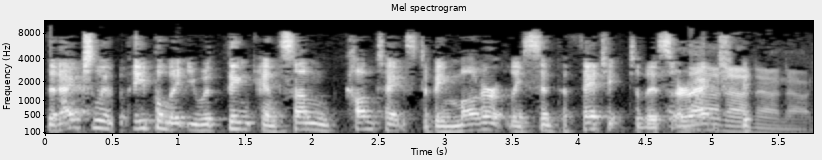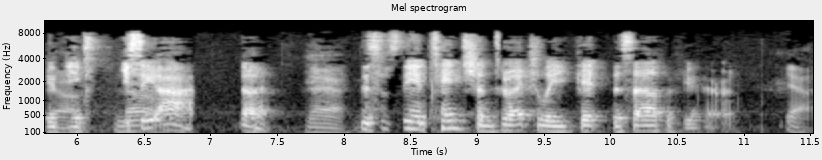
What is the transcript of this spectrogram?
That actually the people that you would think in some context to be moderately sympathetic to this are No, no, actually no, no, you, no. you No. see ah no yeah. this is the intention to actually get this out of you, Aaron. Yeah.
